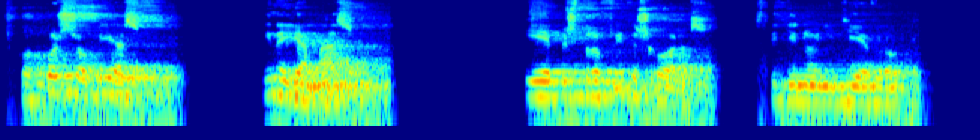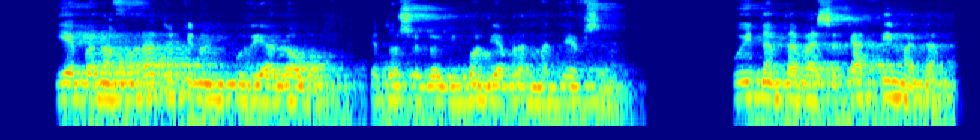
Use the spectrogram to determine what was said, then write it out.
σκοπός της οποίας είναι για μας η επιστροφή της χώρας στην κοινωνική Ευρώπη, η επαναφορά του κοινωνικού διαλόγου και των συλλογικών διαπραγματεύσεων, που ήταν τα βασικά θύματα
